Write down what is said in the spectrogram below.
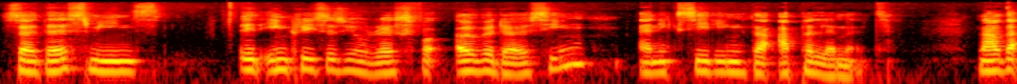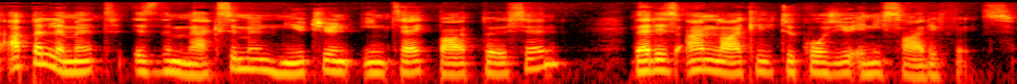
So this means it increases your risk for overdosing and exceeding the upper limit. Now, the upper limit is the maximum nutrient intake by a person that is unlikely to cause you any side effects.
